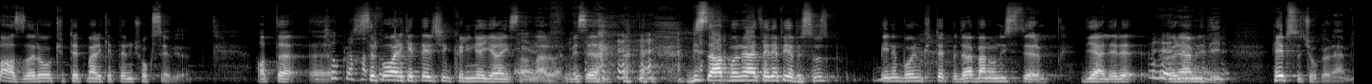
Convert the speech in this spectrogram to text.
bazıları o kütletme hareketlerini çok seviyor. Hatta e, Çok rahatlatıyor. sırf o hareketler için kliniğe gelen insanlar var. Mesela bir saat manuel terapi yapıyorsunuz. Benim boynum kütletmediler ben onu istiyorum. Diğerleri önemli değil. Hepsi çok önemli.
